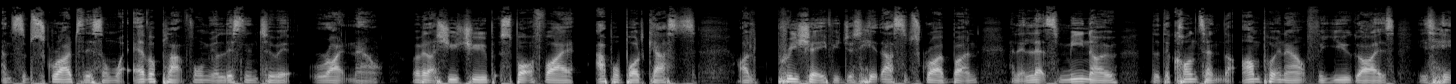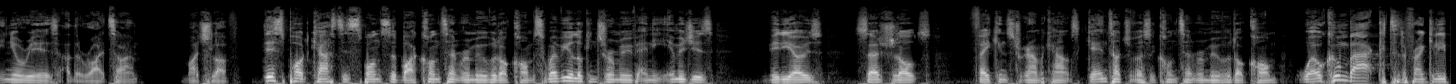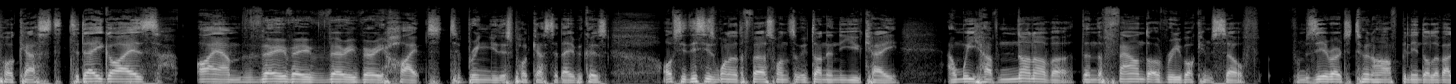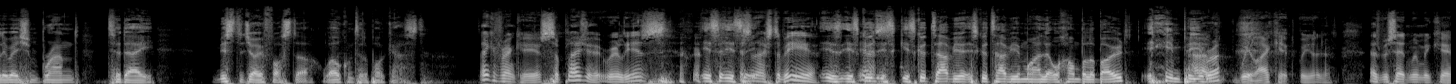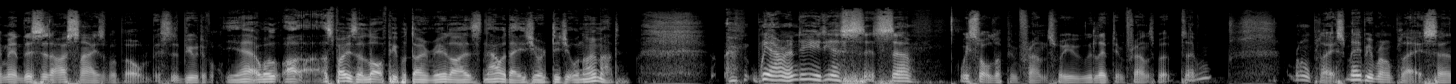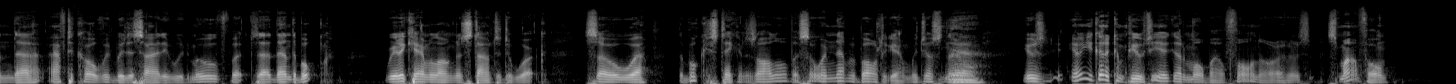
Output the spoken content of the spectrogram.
and subscribe to this on whatever platform you're listening to it right now, whether that's YouTube, Spotify, Apple Podcasts. I'd appreciate if you just hit that subscribe button and it lets me know that the content that I'm putting out for you guys is hitting your ears at the right time. Much love. This podcast is sponsored by contentremoval.com. So whether you're looking to remove any images, videos, search results, fake Instagram accounts, get in touch with us at contentremoval.com. Welcome back to the Frankie Lee podcast. Today, guys, I am very, very, very, very hyped to bring you this podcast today because obviously this is one of the first ones that we've done in the UK and we have none other than the founder of Reebok himself from zero to two and a half billion dollar valuation brand today, Mr. Joe Foster. Welcome to the podcast. Thank you, Frankie. It's a pleasure. It really is. It's, it's, It's nice to be here. It's, it's good. Yes. It's, it's good to have you. It's good to have you in my little humble abode in Peterborough. Uh, we like it. We, as we said when we came in, this is our size of a bowl. This is beautiful. Yeah, well, I, I suppose a lot of people don't realise nowadays you're a digital nomad. We are indeed. Yes, it's. Uh, we sold up in France. We, we lived in France, but um, wrong place. Maybe wrong place. And uh, after COVID, we decided we'd move. But uh, then the book really came along and started to work. So uh, the book has taken us all over. So we're never bought again. We just now Yeah. use. You know, you got a computer, you got a mobile phone or a smartphone.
